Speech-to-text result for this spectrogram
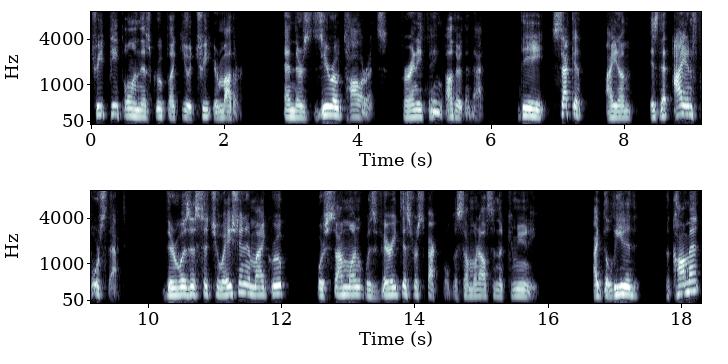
treat people in this group like you would treat your mother. And there's zero tolerance for anything other than that. The second item is that I enforce that. There was a situation in my group where someone was very disrespectful to someone else in the community. I deleted the comment.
